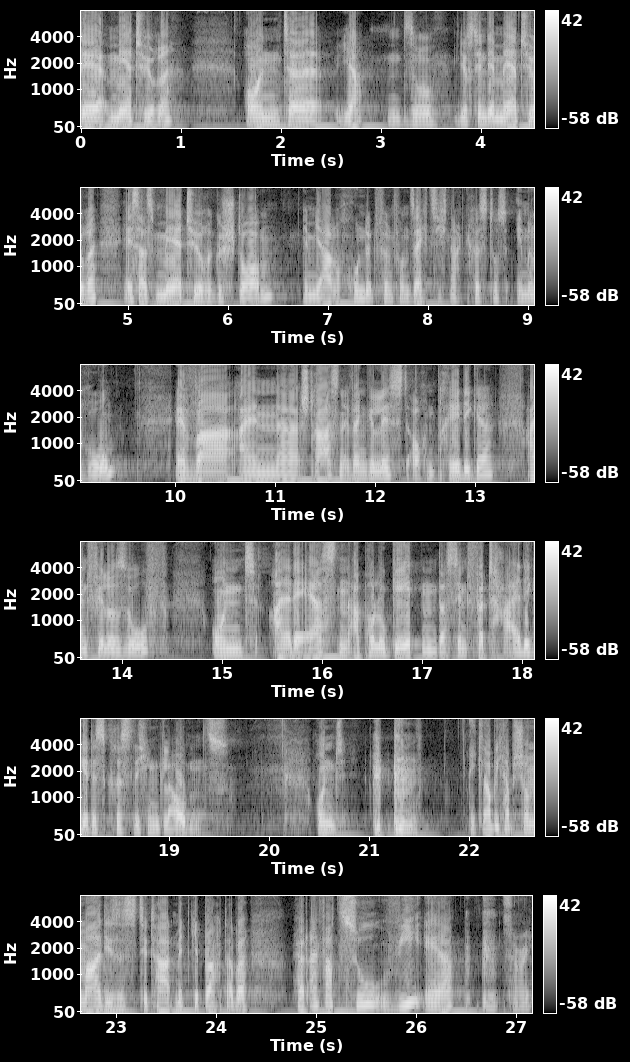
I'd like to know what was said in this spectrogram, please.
der Märtyrer. Und äh, ja, so Justin der Märtyrer, er ist als Märtyrer gestorben im Jahre 165 nach Christus in Rom. Er war ein äh, Straßenevangelist, auch ein Prediger, ein Philosoph und einer der ersten Apologeten, das sind Verteidiger des christlichen Glaubens. Und ich glaube, ich habe schon mal dieses Zitat mitgebracht, aber hört einfach zu, wie er, sorry,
